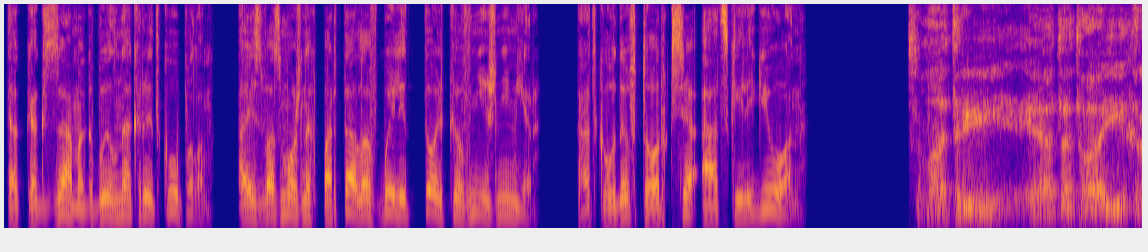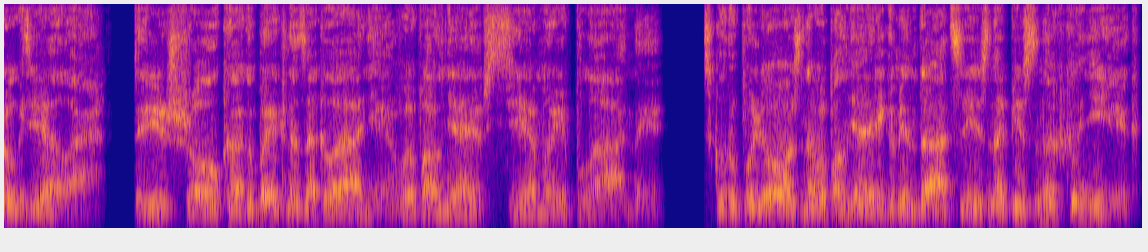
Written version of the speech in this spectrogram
так как замок был накрыт куполом, а из возможных порталов были только в Нижний мир, откуда вторгся адский легион. «Смотри, это твоих рук дело», «Ты шел как бык на заклане, выполняя все мои планы, скрупулезно выполняя рекомендации из написанных книг,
